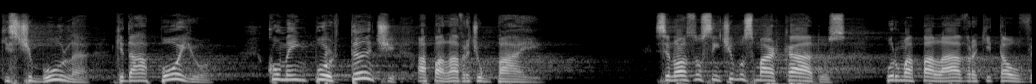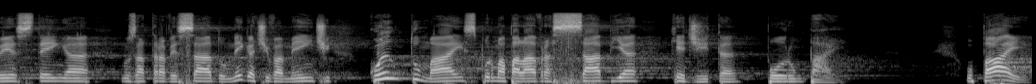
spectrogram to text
que estimula, que dá apoio. Como é importante a palavra de um Pai. Se nós nos sentimos marcados por uma palavra que talvez tenha nos atravessado negativamente, quanto mais por uma palavra sábia que é dita por um Pai. O Pai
